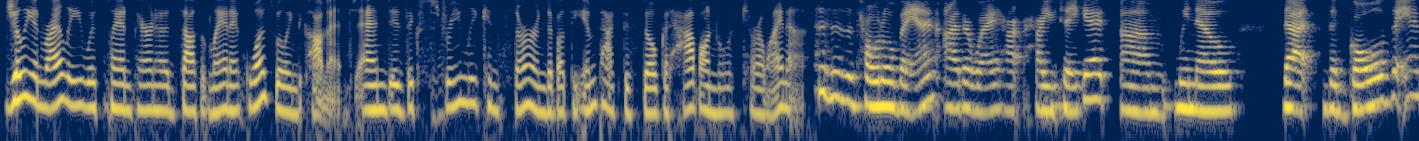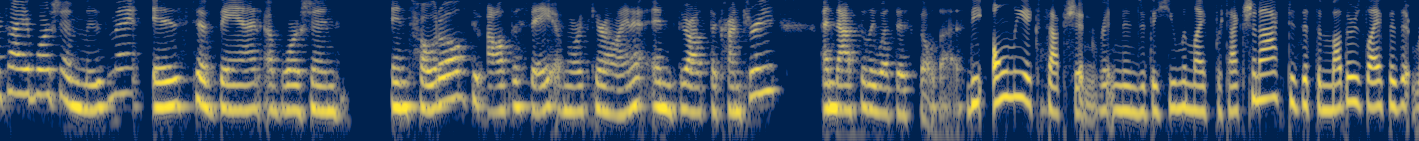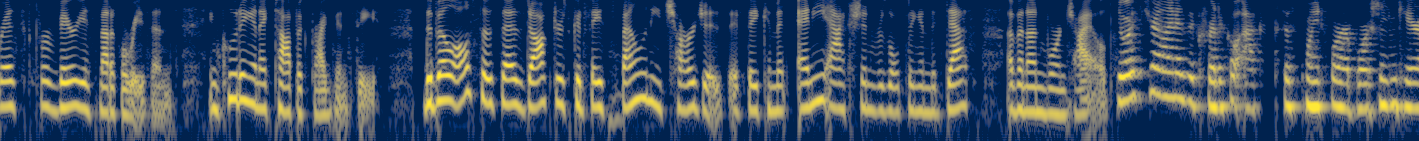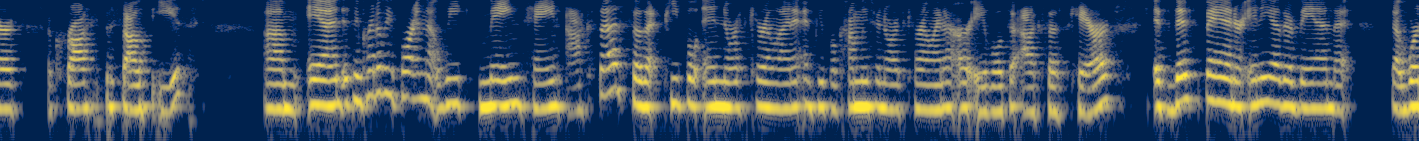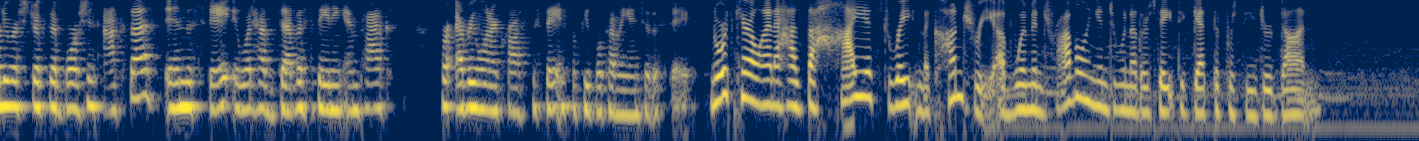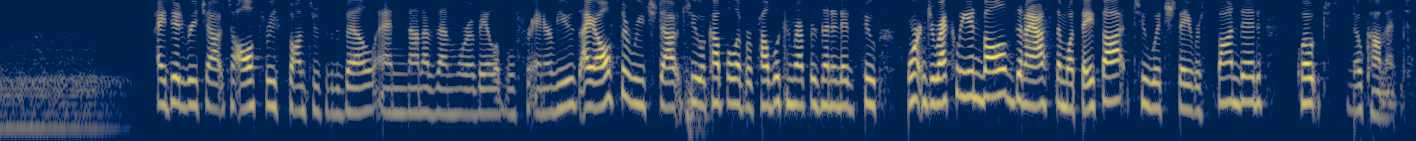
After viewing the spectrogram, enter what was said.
Jillian Riley with Planned Parenthood South Atlantic was willing to comment and is extremely concerned about the impact this bill could have on North Carolina. This is a total ban, either way, how, how you take it. Um, we know that the goal of the anti-abortion movement is to ban abortion in total throughout the state of North Carolina and throughout the country. And that's really what this bill does. The only exception written into the Human Life Protection Act is if the mother's life is at risk for various medical reasons, including an ectopic pregnancy. The bill also says doctors could face felony charges if they commit any action resulting in the death of an unborn child. North Carolina is a critical access point for abortion care across the Southeast. Um, and it's incredibly important that we maintain access so that people in North Carolina and people coming to North Carolina are able to access care. If this ban or any other ban that that were to restrict abortion access in the state, it would have devastating impacts for everyone across the state and for people coming into the state. North Carolina has the highest rate in the country of women traveling into another state to get the procedure done. I did reach out to all three sponsors of the bill, and none of them were available for interviews. I also reached out to a couple of Republican representatives who weren't directly involved, and I asked them what they thought, to which they responded, quote, no comment.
